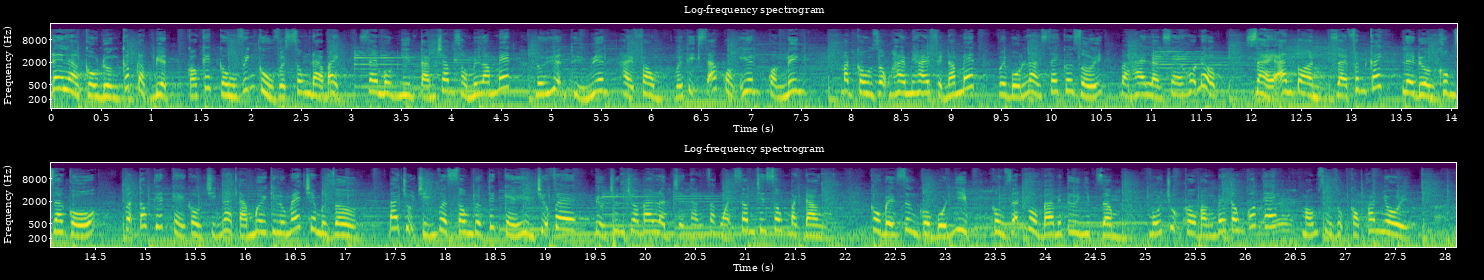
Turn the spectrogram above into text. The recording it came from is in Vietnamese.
Đây là cầu đường cấp đặc biệt có kết cấu vĩnh cửu vượt sông Đá Bạch, dài 1.865m nối huyện Thủy Nguyên, Hải Phòng với thị xã Quảng Yên, Quảng Ninh. Mặt cầu rộng 22,5m với 4 làn xe cơ giới và 2 làn xe hỗn hợp. Giải an toàn, giải phân cách, lề đường không gia cố. Vận tốc thiết kế cầu chính là 80 km/h. Ba trụ chính vượt sông được thiết kế hình chữ V, biểu trưng cho 3 lần chiến thắng giặc ngoại xâm trên sông Bạch Đằng. Cầu bến rừng gồm 4 nhịp, cầu dẫn gồm 34 nhịp dầm, mỗi trụ cầu bằng bê tông cốt thép, móng sử dụng cọc khoan nhồi.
